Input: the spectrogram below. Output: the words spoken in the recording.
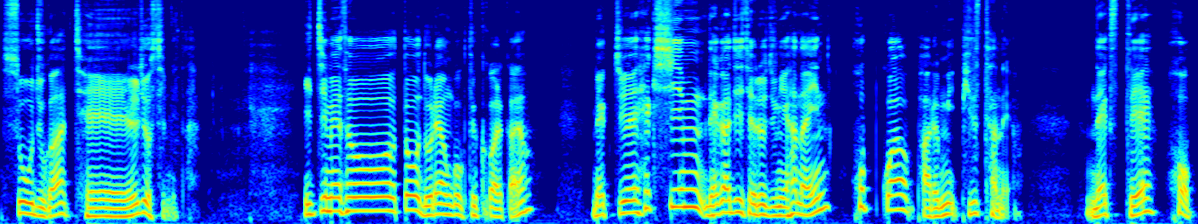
소주가 제일 좋습니다. 이쯤에서 또 노래 한 곡 듣고 갈까요? 맥주의 핵심 네 가지 재료 중에 하나인 홉과 발음이 비슷하네요. 넥스트의 홉.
